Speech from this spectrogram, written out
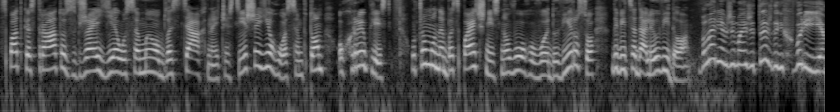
Спадки стратус вже є у семи областях. Найчастіший його симптом охриплість. У чому небезпечність нового виду вірусу? Дивіться далі у відео. Валерія вже майже тиждень хворіє,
